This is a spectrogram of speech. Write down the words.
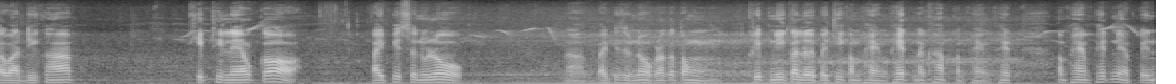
สวัสดีครับ คลิปที่แล้วก็ไปพิษณุโลกนะไปพิษณุโลกแล้วก็ต้องคลิปนี้ก็เลยไปที่กำแพงเพชรนะครับกำแพงเพชรกำแพงเพชรเนี่ยเป็น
